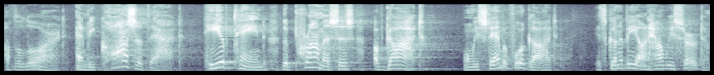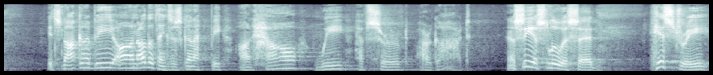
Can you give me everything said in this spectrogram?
of the Lord. And because of that, he obtained the promises of God. When we stand before God, it's going to be on how we served Him. It's not going to be on other things, it's going to be on how we have served our God. Now, C.S. Lewis said, History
